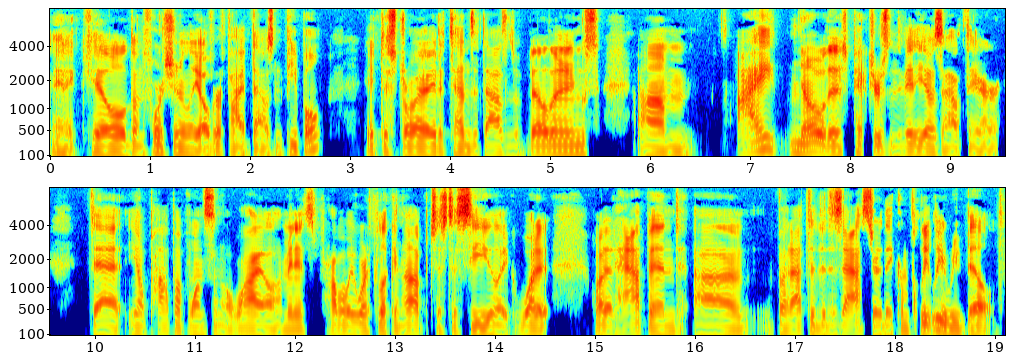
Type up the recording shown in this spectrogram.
and it killed, unfortunately, over 5,000 people. It destroyed tens of thousands of buildings. Um, I know there's pictures and videos out there that you know pop up once in a while. I mean, it's probably worth looking up just to see like what it what had happened. Uh, but after the disaster, they completely rebuilt,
